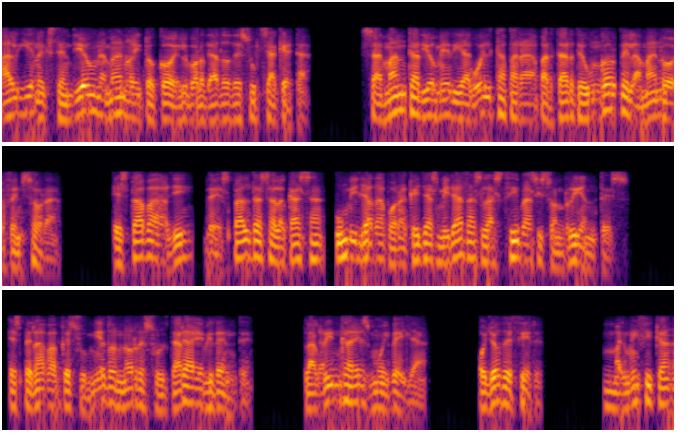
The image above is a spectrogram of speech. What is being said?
Alguien extendió una mano y tocó el bordado de su chaqueta. Samantha dio media vuelta para apartar de un golpe la mano ofensora. Estaba allí, de espaldas a la casa, humillada por aquellas miradas lascivas y sonrientes. Esperaba que su miedo no resultara evidente. La gringa es muy bella. Oyó decir. Magnífica,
